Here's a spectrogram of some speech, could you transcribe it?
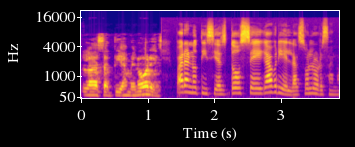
las Antillas menores. Para Noticias 12, Gabriela Solórzano.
